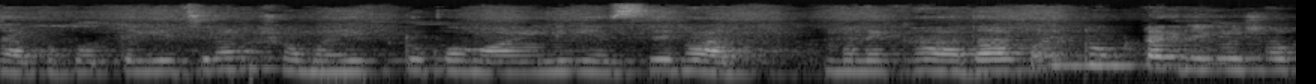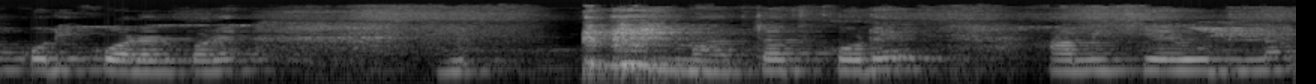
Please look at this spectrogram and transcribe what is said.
শাখা পড়তে গেছিলাম সময় একটু হয়নি, এসে ভাত মানে খাওয়া দাওয়া করে টুকটাক যেগুলো সব করি, করার পরে ভাত টাত করে আমি খেয়ে উঠলাম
